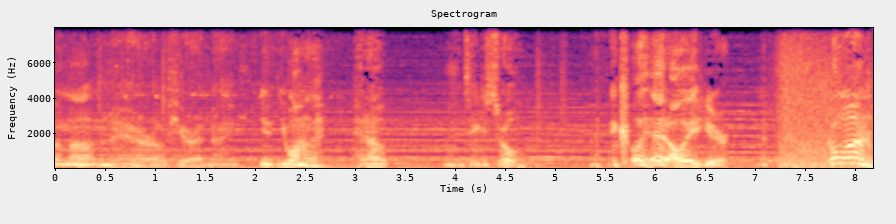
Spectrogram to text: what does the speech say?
the mountain air up here at night. You, you want to head out and take a stroll? Go ahead, I'll wait here. Go on,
